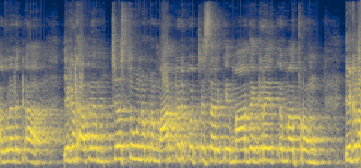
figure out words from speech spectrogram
పగలనక ఇక్కడ మేము చేస్తూ ఉన్నప్పుడు మార్కెట్కి వచ్చేసరికి మా దగ్గర అయితే మాత్రం ఇక్కడ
